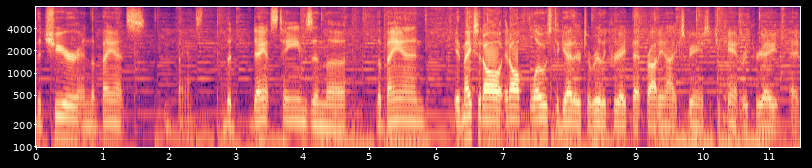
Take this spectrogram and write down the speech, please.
the cheer and the dance, dance, the dance teams and the the band, it makes it all it all flows together to really create that Friday night experience that you can't recreate at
